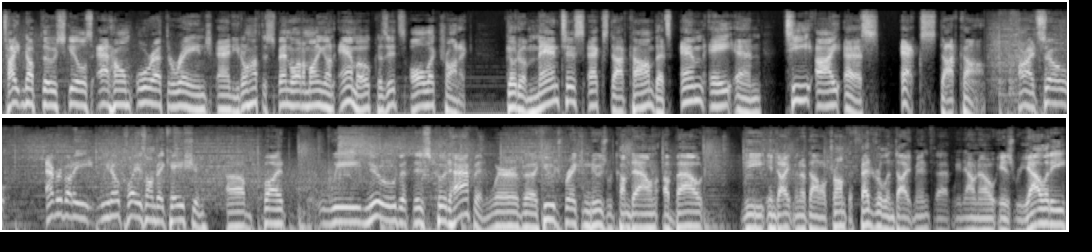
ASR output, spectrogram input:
tighten up those skills at home or at the range, and you don't have to spend a lot of money on ammo because it's all electronic. Go to mantisx.com. That's M-A-N-T-I-S X.com. All right, so everybody, we know Clay is on vacation, uh, but we knew that this could happen where the huge breaking news would come down about the indictment of Donald Trump, the federal indictment that we now know is reality.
